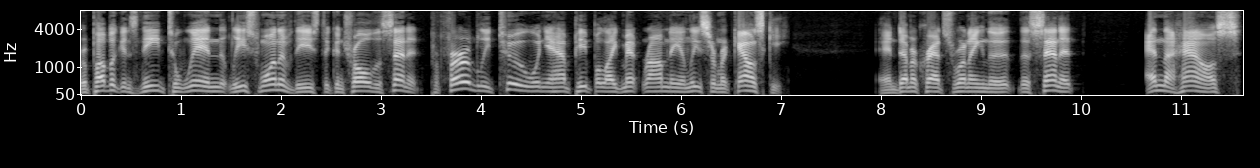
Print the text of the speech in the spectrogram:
Republicans need to win at least one of these to control the Senate, preferably two when you have people like Mitt Romney and Lisa Murkowski. And Democrats running the, the Senate and the House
